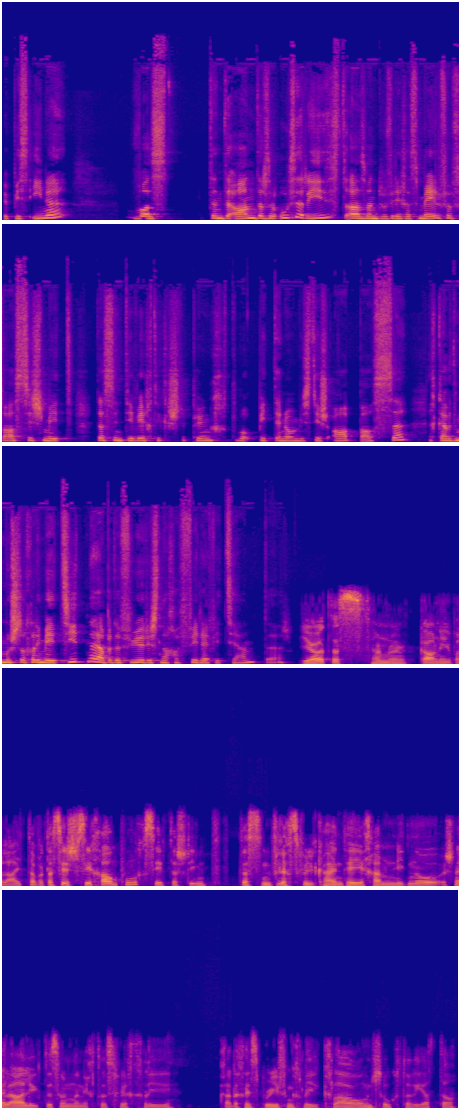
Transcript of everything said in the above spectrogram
etwas rein, was dann der andere so rausreißt, als wenn du vielleicht ein Mail verfasst mit, das sind die wichtigsten Punkte, die bitte noch müsstest anpassen. Ich glaube, du musst ein bisschen mehr Zeit nehmen, aber dafür ist es nachher viel effizienter. Ja, das haben wir gar nicht überlegt, aber das ist sicher auch ein Punkt gewesen, das stimmt. Dass dann vielleicht das Gefühl haben, hey, ich kann nicht noch schnell anrufen, sondern ich das vielleicht ein bisschen, gerade ein bisschen das Briefing ein bisschen klarer und strukturierter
